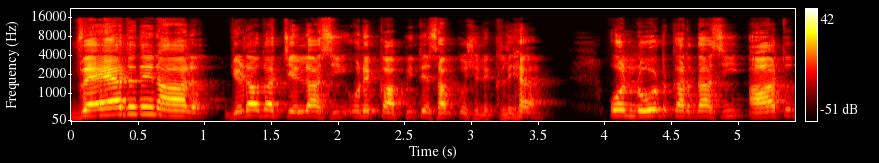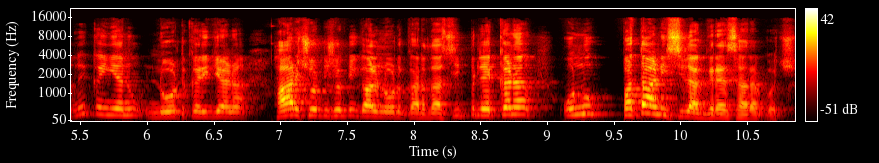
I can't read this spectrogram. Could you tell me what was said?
ਵੈਦ ਦੇ ਨਾਲ ਜਿਹੜਾ ਉਹਦਾ ਚੇਲਾ ਸੀ, ਉਹਨੇ ਕਾਪੀ ਤੇ ਸਭ ਕੁਝ ਲਿਖ ਲਿਆ। ਉਹ ਨੋਟ ਕਰਦਾ ਸੀ ਆਤ ਨਹੀਂ ਕਈਆਂ ਨੂੰ ਨੋਟ ਕਰੀ ਜਾਣਾ, ਹਰ ਛੋਟੀ ਛੋਟੀ ਗੱਲ ਨੋਟ ਕਰਦਾ ਸੀ ਲੇਕਿਨ ਉਹਨੂੰ ਪਤਾ ਨਹੀਂ ਸੀ ਲੱਗ ਰਿਹਾ ਸਾਰਾ ਕੁਝ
